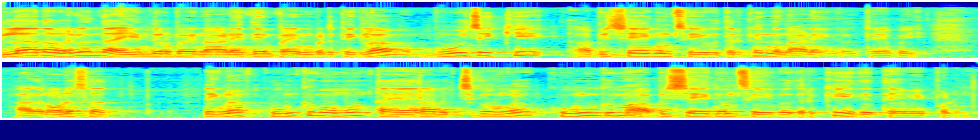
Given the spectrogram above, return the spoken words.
இல்லாதவர்கள் இந்த ஐந்து ரூபாய் நாணயத்தையும் பயன்படுத்திக்கலாம். பூஜைக்கு அபிஷேகம் செய்வதற்கு இந்த நாணயங்கள் தேவை. அதனோடு சத் பார்த்தீங்கன்னா குங்குமமும் தயாராக வச்சுக்கோங்க. குங்கும அபிஷேகம் செய்வதற்கு இது தேவைப்படும்.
